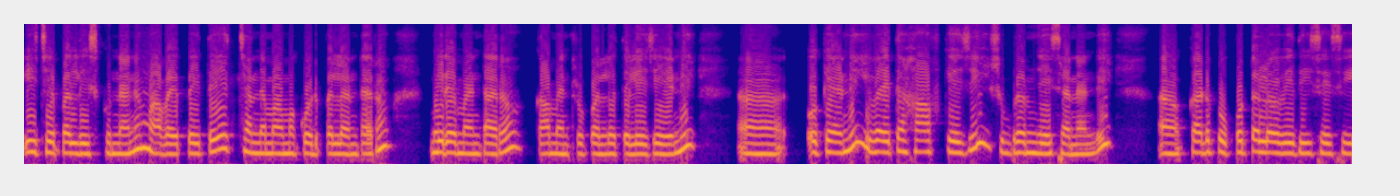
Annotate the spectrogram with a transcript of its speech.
ఈ చేపలు తీసుకున్నాను. మా వైపు అయితే చందమామ కోడిపల్లి అంటారు. మీరేమంటారో కామెంట్ రూపంలో తెలియజేయండి. ఓకే అండి. ఇవైతే హాఫ్ కేజీ శుభ్రం చేశానండి. కడుపు పుట్టలోవి తీసేసి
